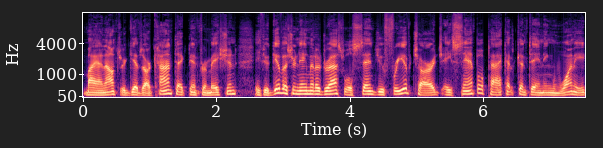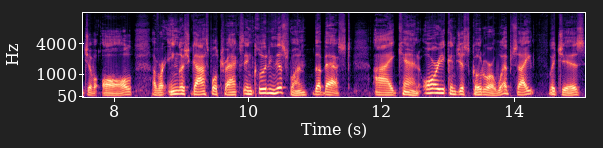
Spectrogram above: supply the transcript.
my announcer gives our contact information. If you give us your name and address, we'll send you free of charge a sample packet containing one each of all of our English gospel tracts, including this one, The Best I Can. Or you can just go to our website, which is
